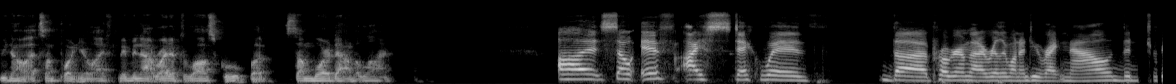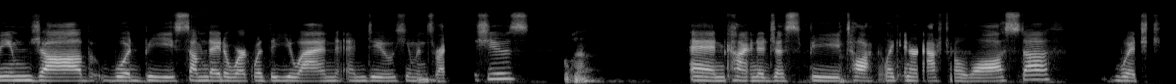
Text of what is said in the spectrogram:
You know, at some point in your life, maybe not right after law school, but somewhere down the line. Uh, so if I stick with the program that I really want to do right now, the dream job would be someday to work with the UN and do human rights issues. Okay. And kind of just be talk like international law stuff, which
